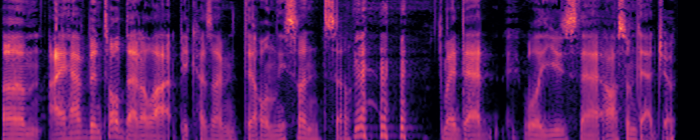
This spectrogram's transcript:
Um I have been told that a lot because I'm the only son, so my dad will use that awesome dad joke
